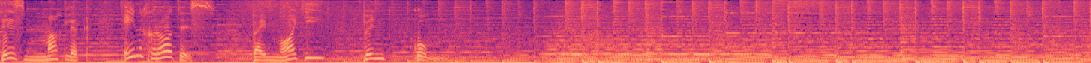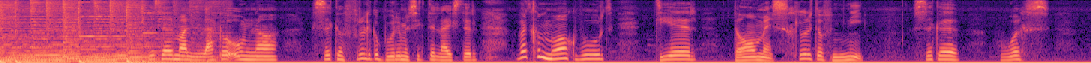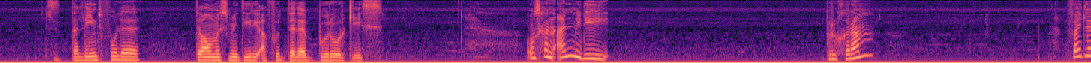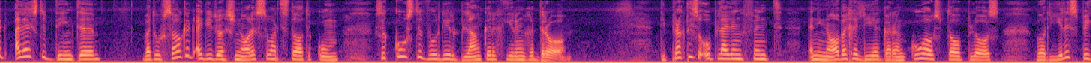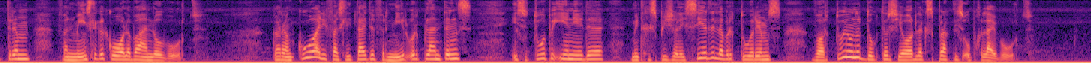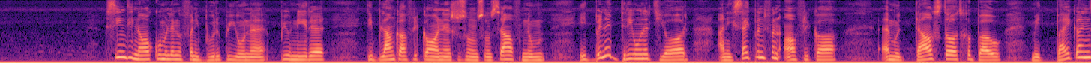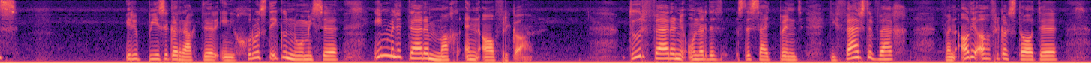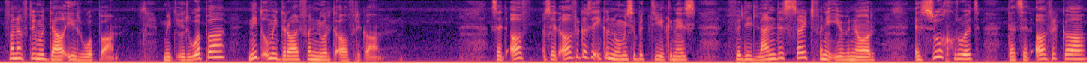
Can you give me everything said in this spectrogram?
dis makkelijk en gratis by maakie.com Dis daar maar lekker om na sikke vroelike boere muziek te luister wat gemaakt word dier dames, geloof het of nie, sikke hoogs talentvolle dames met hierdie afvodille boeroorkies. Ons gaan aan met die program. Feitlik alle studenten wat hoofdzakelijk uit die nationale swartstate kom, sy koste word dier blanke regering gedra. Die praktische opleiding vind in die nabijgelee Garankoa hospitaal plaas, waar die hele spektrum van menselike kwale behandel word. Garankoa het die faciliteite vir nieroorplantings, isotope eenhede met gespecialiseerde laboratoriums waar 200 dokters jaarliks prakties opgeleid word. Sien die nakomelinge van die boerepionne, pioniere, die blanke Afrikaners, soos ons ons self noem, het binnen 300 jaar aan die sydpunt van Afrika een modelstaat gebouw met bykans Europese karakter en die grootste ekonomiese en militaire mag in Afrika. Door ver in die onderste sydpunt die verste weg van al die Afrika state vanaf die model Europa, met Europa niet om die draai van Noord-Afrika. Zuid-Afrika'se ekonomiese betekenis vir die lande suid van die evenaar is so groot dat Zuid-Afrika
